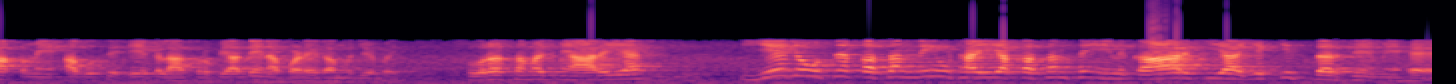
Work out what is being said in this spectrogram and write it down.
حق میں اب اسے ایک لاکھ روپیہ دینا پڑے گا مجھے بھائی۔ سورج سمجھ میں آ رہی ہے؟ یہ جو اس نے قسم نہیں اٹھائی یا قسم سے انکار کیا، یہ کس درجے میں ہے؟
